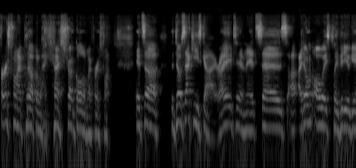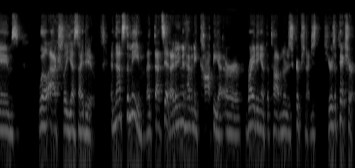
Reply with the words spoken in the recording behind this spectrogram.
first one I put up, and like I struck gold on my first one. It's uh the Dos Equis guy, right? And it says uh, I don't always play video games. Well, actually, yes, I do. And that's the meme. That that's it. I didn't even have any copy or writing at the top, no description. I just here's a picture,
